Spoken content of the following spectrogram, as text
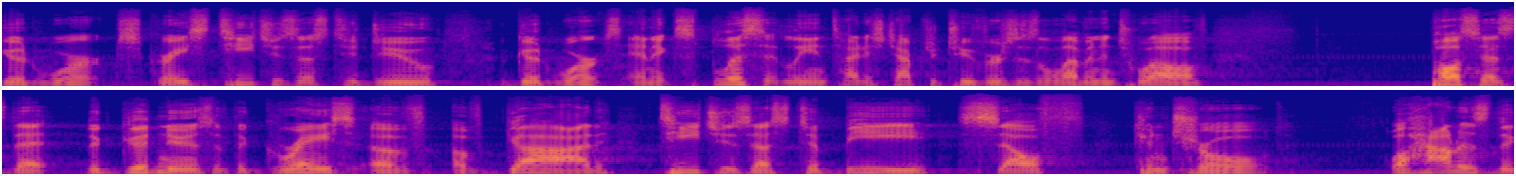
good works. Grace teaches us to do good works. And explicitly in Titus chapter 2, verses 11 and 12, Paul says that the good news of the grace of, of God teaches us to be self controlled. Well, how does the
